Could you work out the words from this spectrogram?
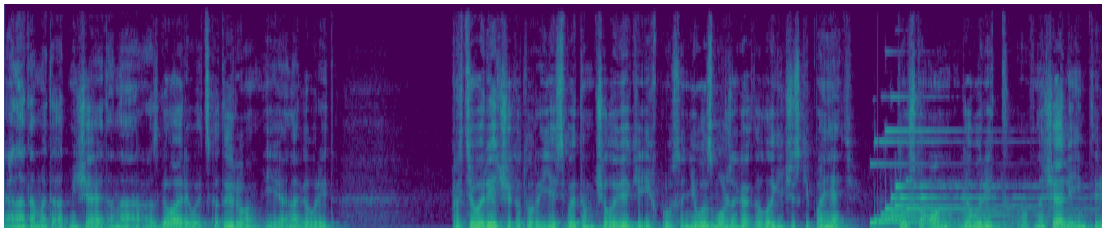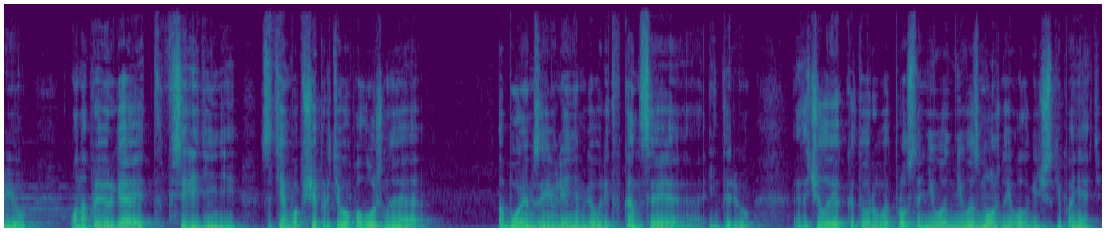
она там это отмечает, она разговаривает с Кадыровым, и она говорит, противоречия, которые есть в этом человеке, их просто невозможно как-то логически понять. То, что он говорит в начале интервью, он опровергает в середине, затем вообще противоположное обоим заявлениям говорит в конце интервью. Это человек, которого просто невозможно его логически понять.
